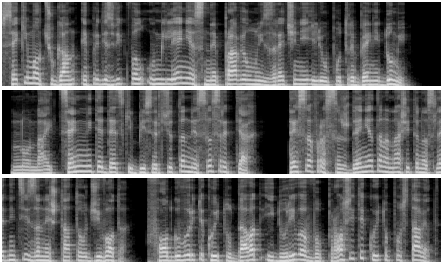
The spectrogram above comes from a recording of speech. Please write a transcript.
Всеки мълчуган е предизвиквал умиление с неправилно изречени или употребени думи, но най-ценните детски бисерчета не са сред тях – те са в разсъжденията на нашите наследници за нещата от живота, в отговорите, които дават и дори във въпросите, които поставят.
